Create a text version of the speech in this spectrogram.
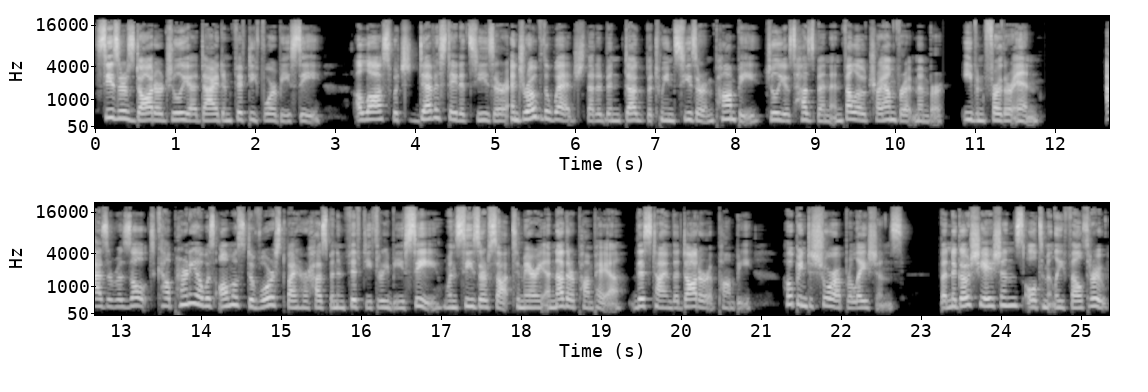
Caesar's daughter Julia died in 54 BC, a loss which devastated Caesar and drove the wedge that had been dug between Caesar and Pompey, Julia's husband and fellow triumvirate member, even further in. As a result, Calpurnia was almost divorced by her husband in 53 BC when Caesar sought to marry another Pompeia, this time the daughter of Pompey, hoping to shore up relations. But negotiations ultimately fell through.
